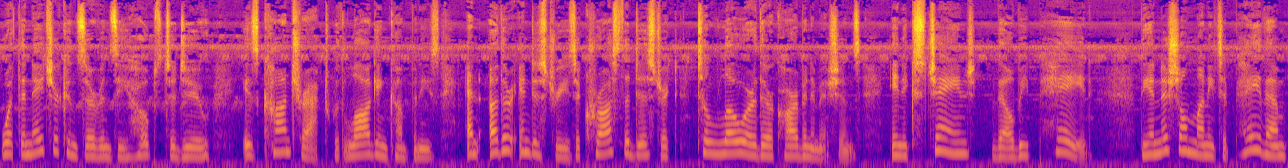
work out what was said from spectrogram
What the Nature Conservancy hopes to do is contract with logging companies and other industries across the district to lower their carbon emissions. In exchange, they'll be paid. The initial money to pay them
